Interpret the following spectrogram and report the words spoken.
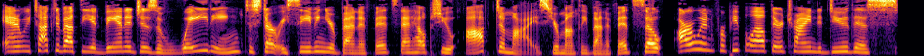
And we talked about the advantages of waiting to start receiving your benefits. That helps you optimize your monthly benefits. So, Arwen, for people out there trying to do this,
